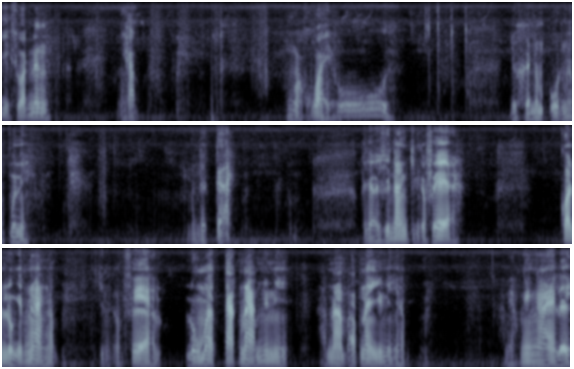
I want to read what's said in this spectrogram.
อีกส่วนหนึ่งนี่ครับหัวควายโอ้ยอยู่เขื่อนน้ำอุ่นครับมื่อนี้บรรยากาศก็จะสินั่งกินกาแฟ ก่อนลงเอ็ดงานครับ กินกาแฟลงมาตักน้ำอยู่นี่อาบน้ำอาบในอยู่นี่ครับ แบบง่ายๆเลย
